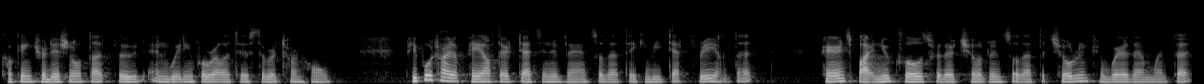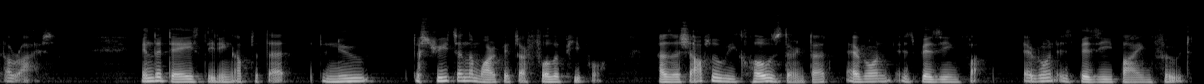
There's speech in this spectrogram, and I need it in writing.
cooking traditional Tet food, and waiting for relatives to return home. People try to pay off their debts in advance so that they can be debt free on Tet. Parents buy new clothes for their children so that the children can wear them when Tet arrives. In the days leading up to Tet, the new the streets and the markets are full of people. As the shops will be closed during Tet, everyone is busy everyone is busy buying food,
